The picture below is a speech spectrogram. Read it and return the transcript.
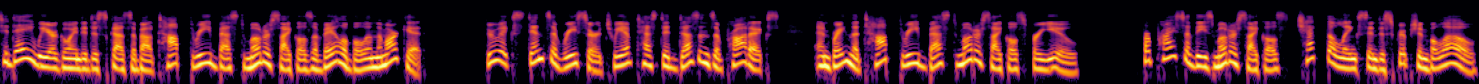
Today we are going to discuss about top 3 best motorcycles available in the market. Through extensive research, we have tested dozens of products and bring the top 3 best motorcycles for you. For price of these motorcycles, check the links in description below.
